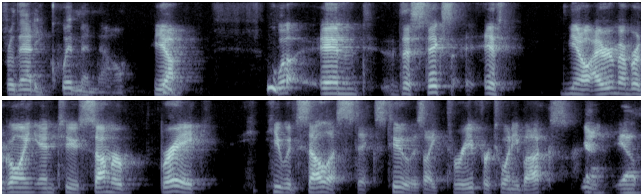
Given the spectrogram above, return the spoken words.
for that equipment now. Yeah. Well, and the sticks, if you know, I remember going into summer break, he would sell us sticks too. It was like three for 20 bucks, Yeah, yeah.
